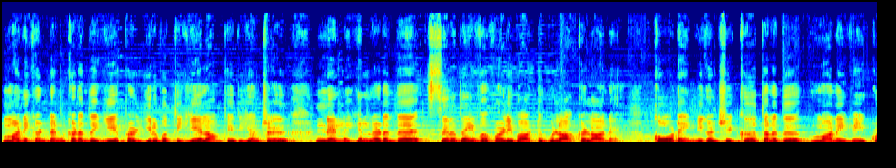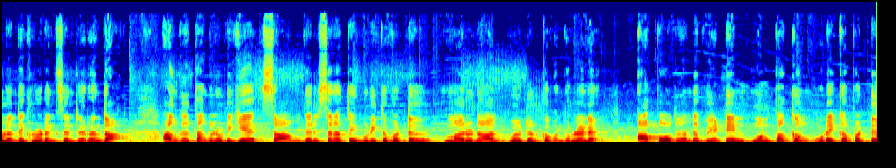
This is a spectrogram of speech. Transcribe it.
மணிகண்டன் கடந்த ஏப்ரல் இருபத்தி ஏழாம் தேதியன்று நெல்லையில் நடந்த சிறுதெய்வ வழிபாட்டு விழாக்களான கோடை நிகழ்ச்சிக்கு தனது மனைவி குழந்தைகளுடன் சென்றிருந்தார். அங்கு தங்களுடைய சாமி தரிசனத்தை முடித்துவிட்டு மறுநாள் வீட்டிற்கு வந்துள்ளனர். அப்போது அந்த வீட்டின் முன்பக்கம் உடைக்கப்பட்டு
